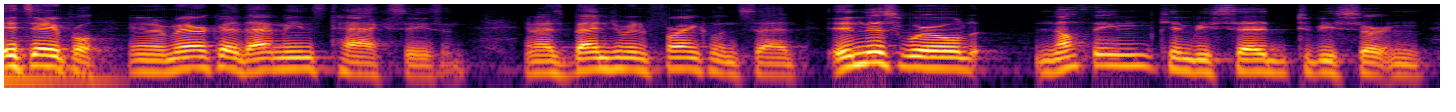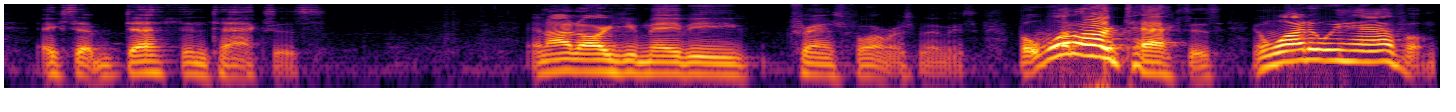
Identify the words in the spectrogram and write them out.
It's April, and in America, that means tax season. And as Benjamin Franklin said, in this world, nothing can be said to be certain except death and taxes. And I'd argue maybe Transformers movies. But what are taxes, and why do we have them?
